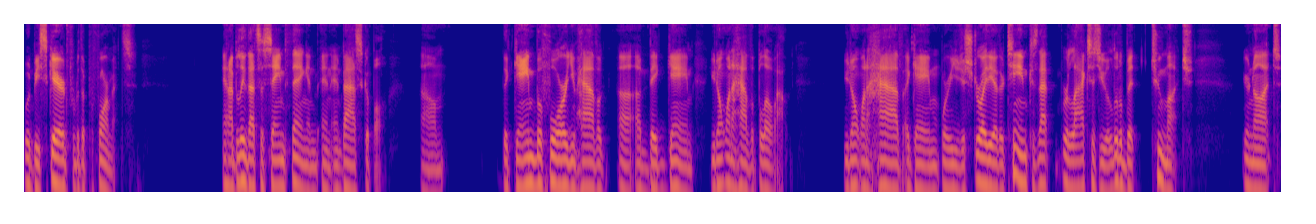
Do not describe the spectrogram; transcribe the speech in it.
would be scared for the performance. And I believe that's the same thing in, in, in basketball. Um, the game before you have a, a, a big game, you don't want to have a blowout. You don't want to have a game where you destroy the other team because that relaxes you a little bit too much. You're not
